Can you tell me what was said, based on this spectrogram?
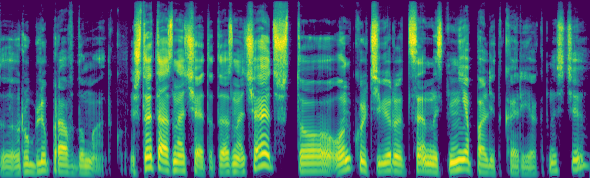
рублю правду матку. И что это означает? Это означает, что он культивирует ценность неполиткорректности,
